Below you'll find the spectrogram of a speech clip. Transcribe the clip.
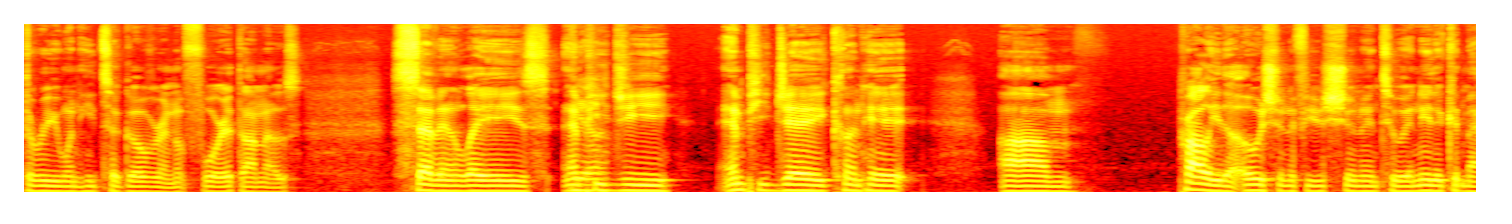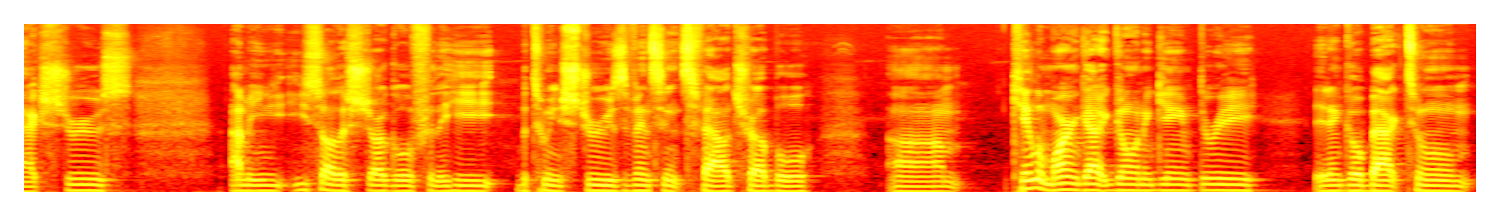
three when he took over in the fourth on those seven lays. MPG, MPJ couldn't hit. Um, probably the ocean if he was shooting into it. Neither could Max Strus. I mean, you, you saw the struggle for the Heat between Struess, Vincent's foul trouble. Um, Caleb Martin got it going in game three. They didn't go back to him,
